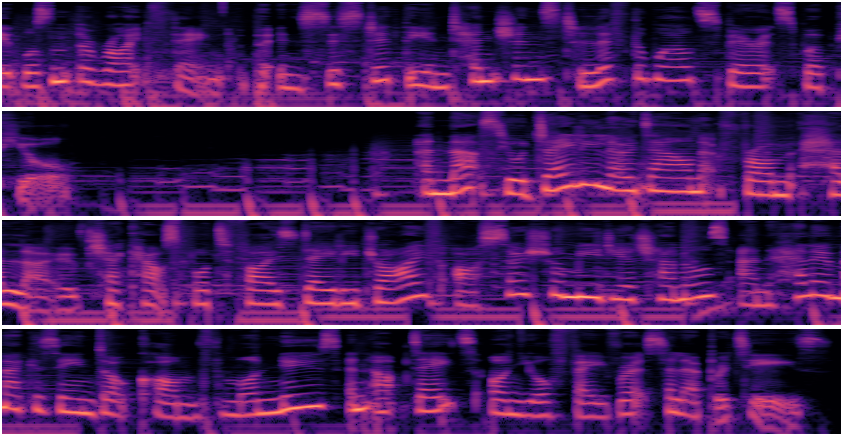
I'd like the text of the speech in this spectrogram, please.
it wasn't the right thing, but insisted the intentions to lift the world's spirits were pure. And that's your daily lowdown from Hello. Check out Spotify's Daily Drive, our social media channels, and HelloMagazine.com for more news and updates on your favourite celebrities.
